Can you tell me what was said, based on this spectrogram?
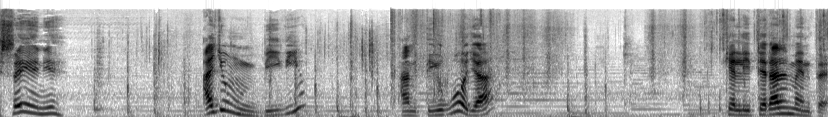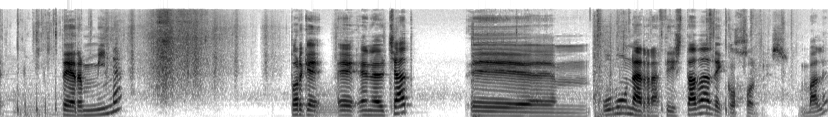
Seeing you. Hay un vídeo antiguo ya que literalmente termina porque eh, en el chat eh, hubo una racistada de cojones, ¿vale?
